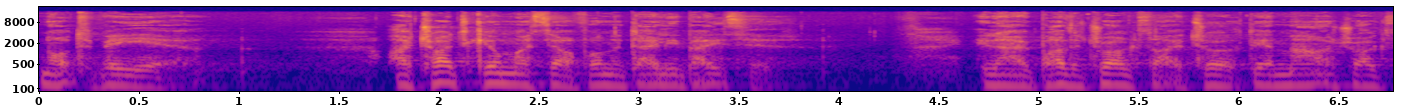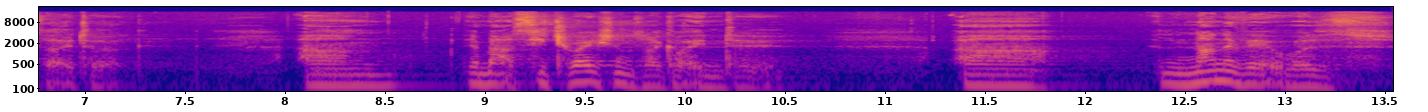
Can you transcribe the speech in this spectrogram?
not to be here. I tried to kill myself on a daily basis, you know, by the drugs that I took, the amount of drugs that I took, um, the amount of situations I got into. Uh, none of it was,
